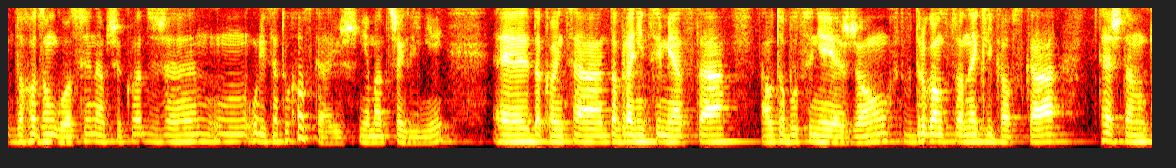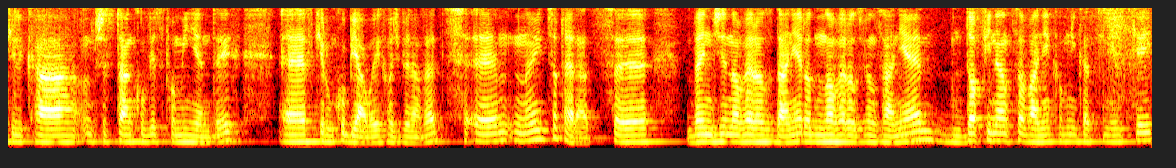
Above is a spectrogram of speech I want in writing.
dochodzą głosy na przykład, że mm, ulica Tuchowska już nie ma trzech linii. E, Do końca, do granicy miasta autobusy nie jeżdżą. W drugą stronę Klikowska też tam kilka przystanków jest pominiętych e, w kierunku Białej choćby nawet. E, No i co teraz? E, Będzie nowe rozdanie, ro- nowe rozwiązanie, dofinansowanie komunikacji miejskiej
